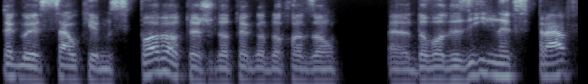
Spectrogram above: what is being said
Tego jest całkiem sporo, też do tego dochodzą e, dowody z innych spraw,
